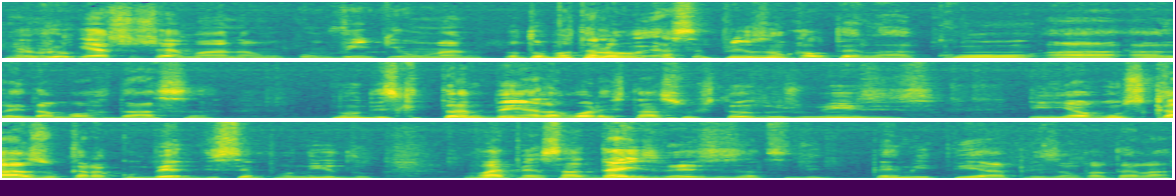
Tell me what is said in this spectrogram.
Eu julguei essa semana, um com 21 anos. Doutor Botelho, essa prisão cautelar com a, a lei da mordaça, não diz que também ela agora está assustando os juízes? E em alguns casos, o cara com medo de ser punido vai pensar dez vezes antes de permitir a prisão cautelar?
